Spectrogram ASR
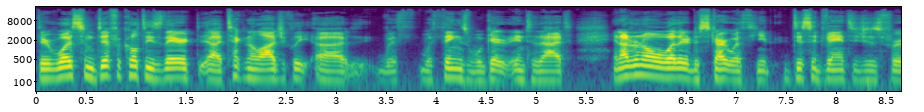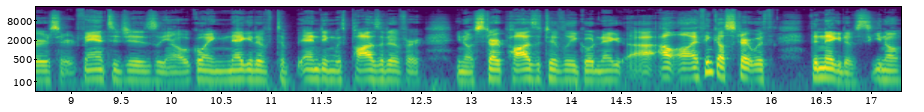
there was some difficulties there uh, technologically uh, with with things. We'll get into that, and I don't know whether to start with you know, disadvantages first or advantages. You know, going negative to ending with positive, or you know, start positively, go negative. I think I'll start with the negatives. You know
